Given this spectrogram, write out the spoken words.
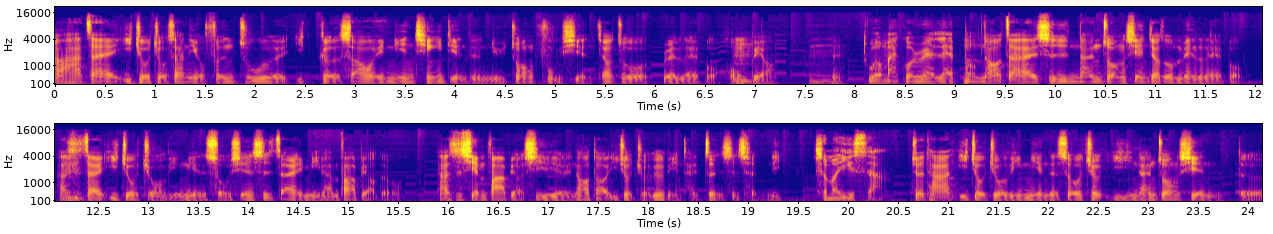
然后他在一九九三年有分租了一个稍微年轻一点的女装副线，叫做 Red Label 红标。嗯对我有买过 Red Label，嗯，然后再来是男装线，叫做 Man Label，它是在一九九零年首先是在米兰发表的哦，它是先发表系列，然后到一九九六年才正式成立。什么意思啊？就是他一九九零年的时候，就以男装线的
